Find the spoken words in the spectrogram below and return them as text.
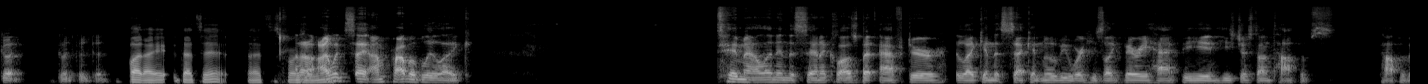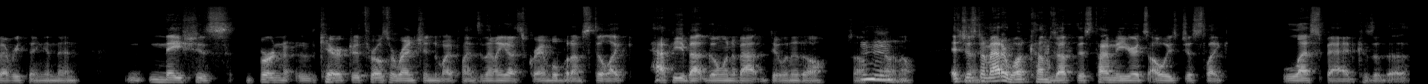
good, good, good, good. but I that's it. That's as far I, as I, don't I would say I'm probably like Tim Allen in the Santa Claus, but after like in the second movie where he's like very happy and he's just on top of top of everything, and then N- Nash's burn character throws a wrench into my plans, and then I got to scramble, but I'm still like happy about going about doing it all. So Mhm. I don't know. It's just Yeah. no matter what comes up this time of year, it's always just like less bad because of the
